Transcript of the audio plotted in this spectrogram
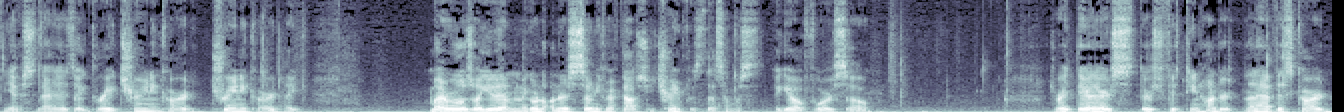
Yes, that is a great training card. Training card, like, my rule is I get them and they go to under 75,000 you train because that's how much they go for so right there there's there's 1500 and then I have this card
